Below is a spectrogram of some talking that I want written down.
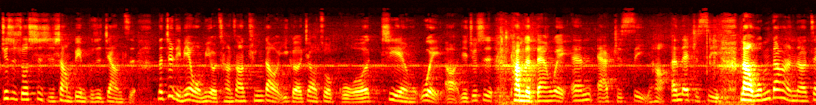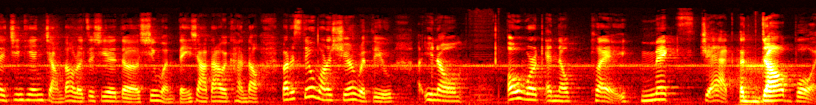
就是说事实上并不是这样子。那这里面我们有常常听到一个叫做国建卫啊，也就是他们的单位 NHC 哈 NHC。那我们当然呢在今天讲到了这些的新闻，等一下大家会看到，but I still want to share with you you know all work and no play makes Jack a dull boy.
